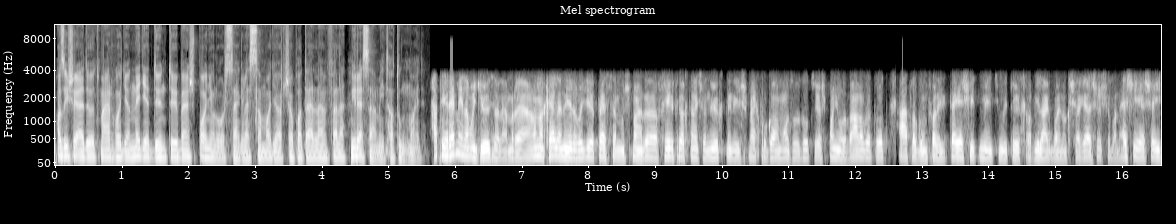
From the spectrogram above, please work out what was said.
Az is eldőlt már, hogy a negyed döntőben Spanyolország lesz a magyar csapat ellenfele. Mire számíthatunk majd? Hát én remélem, hogy győzelemre. Annak ellenére, hogy persze most már a férfiaknál és a nőknél is megfogalmazódott, hogy a spanyol válogatott átlagon felé teljesítményt nyújt ők a világbajnokság elsősorban esélyesei.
